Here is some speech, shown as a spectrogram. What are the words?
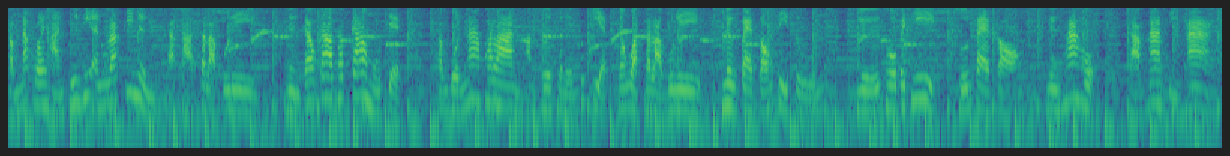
สำนักบริหารพื้นที่อนุรักษ์ที่ 1 สาขาสระบุรี 199ทับ9หมู่ 7 ตำบลหน้าพระลาน อำเภอเฉลิมพระเกียรติ จังหวัดสระบุรี 18240 หรือโทรไปที่ 082 156 3545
